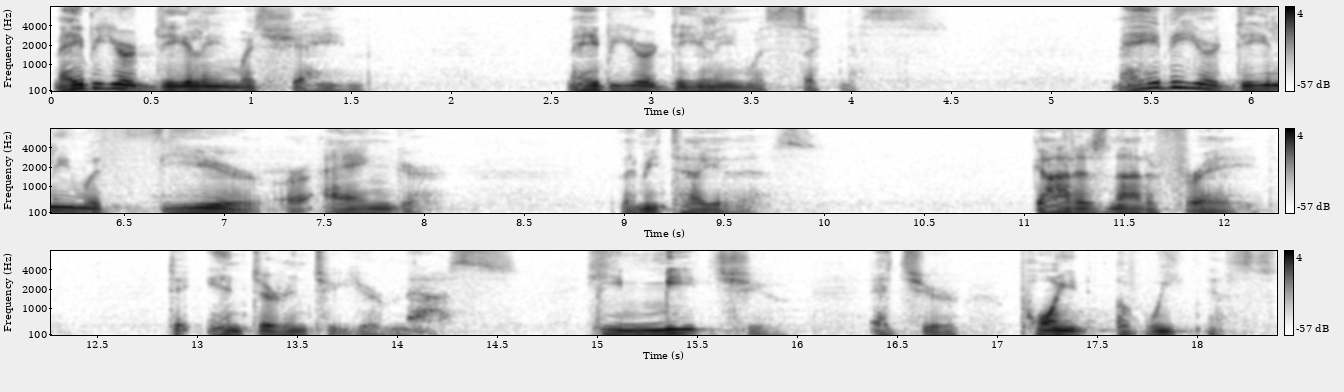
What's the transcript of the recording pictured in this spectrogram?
Maybe you're dealing with shame. Maybe you're dealing with sickness. Maybe you're dealing with fear or anger. Let me tell you this God is not afraid to enter into your mess. He meets you at your point of weakness,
